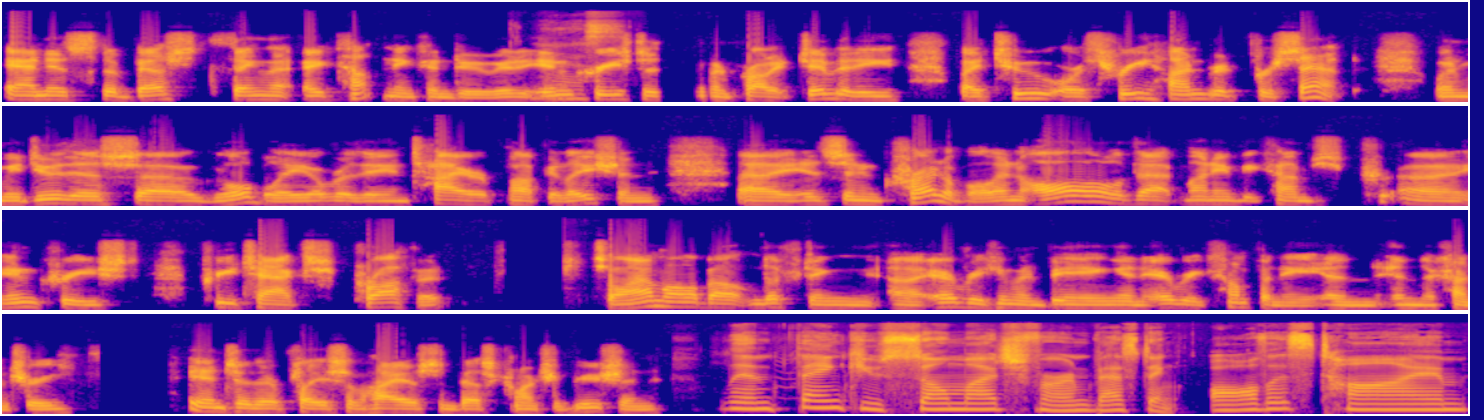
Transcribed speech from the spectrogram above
And it's the best thing that a company can do. It yes. increases human productivity by two or 300% when we do this uh, globally over the entire population. Uh, it's incredible. And all of that money becomes uh, increased pre tax profit. So I'm all about lifting uh, every human being and every company in, in the country into their place of highest and best contribution. Lynn, thank you so much for investing all this time,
